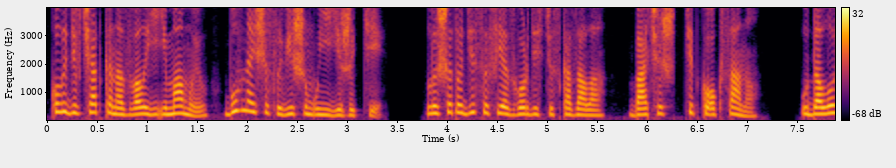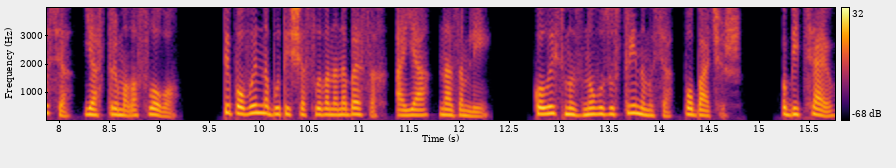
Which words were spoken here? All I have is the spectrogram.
коли дівчатка назвали її мамою, був найщасливішим у її житті. Лише тоді Софія з гордістю сказала: Бачиш, тітко Оксано. Удалося, я стримала слово. Ти повинна бути щаслива на небесах, а я на землі. Колись ми знову зустрінемося, побачиш. Обіцяю,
